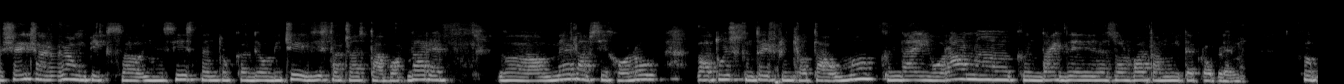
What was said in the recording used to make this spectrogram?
Și aici aș vrea un pic să insist, pentru că de obicei există această abordare. Uh, mergi la psiholog atunci când treci printr-o traumă, când ai o rană, când ai de rezolvat anumite probleme. Că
